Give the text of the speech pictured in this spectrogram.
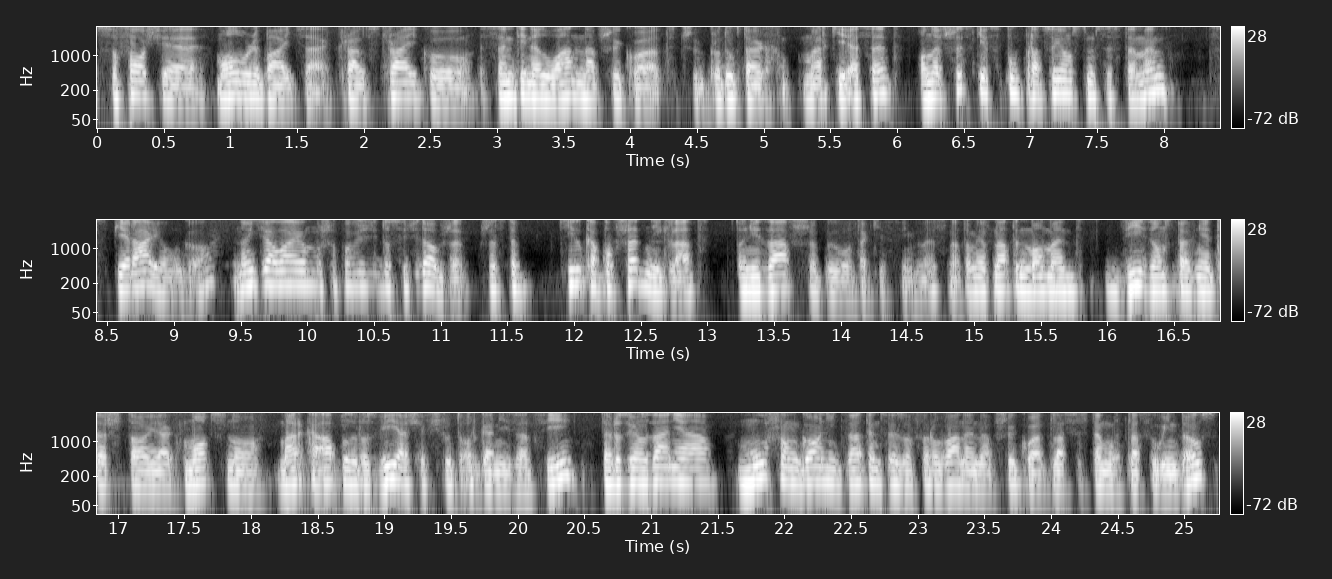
Sophosie, Malwarebytesach, CrowdStrike'u, Sentinel One na przykład, czy produktach marki Asset. One wszystkie współpracują z tym systemem, wspierają go, no i działają, muszę powiedzieć, dosyć dobrze. Przez te kilka poprzednich lat to nie zawsze było takie seamless, natomiast na ten moment, widząc pewnie też to, jak mocno marka Apple rozwija się wśród organizacji, te rozwiązania muszą gonić za tym, co jest oferowane na przykład dla systemów klasy Windows,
